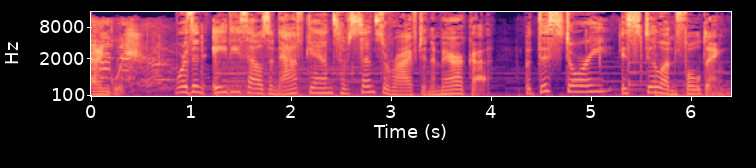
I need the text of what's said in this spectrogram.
anguish. More than 80,000 Afghans have since arrived in America, but this story is still unfolding.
